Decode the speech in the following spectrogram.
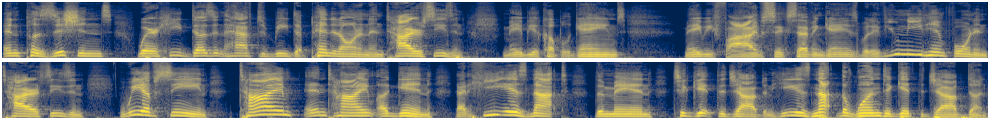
in positions where he doesn't have to be dependent on an entire season, maybe a couple of games, maybe five, six, seven games. But if you need him for an entire season, we have seen time and time again that he is not the man to get the job done. He is not the one to get the job done.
